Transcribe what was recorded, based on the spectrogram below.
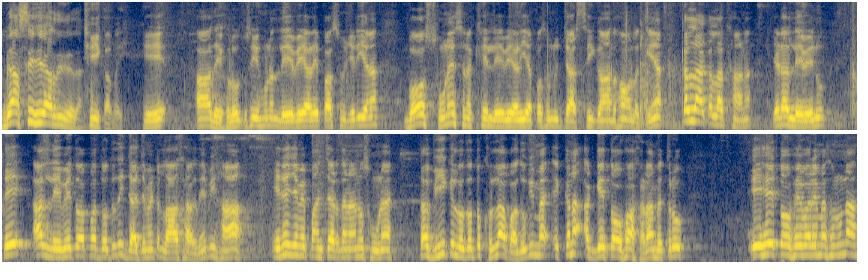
82000 ਦੀ ਦੇ ਦਾਂ ਠੀਕ ਆ ਬਾਈ। ਇਹ ਆਹ ਦੇਖ ਲਓ ਤੁਸੀਂ ਹੁਣ ਲੇਵੇ ਵਾਲੇ ਪਾਸੋਂ ਜਿਹੜੀ ਹੈ ਨਾ ਬਹੁਤ ਸੋਹਣੇ ਸੁਨੱਖੇ ਲੇਵੇ ਵਾਲੀ ਆਪਾਂ ਤੁਹਾਨੂੰ ਜਰਸੀ ਗਾਂ ਦਿਖਾਉਣ ਲੱਗੇ ਆ। ਕੱਲਾ ਕੱਲਾ ਥਾਣ ਜਿਹੜਾ ਲੇਵੇ ਨੂੰ। ਤੇ ਆਹ ਲੇਵੇ ਤੋਂ ਆਪਾਂ ਦੁੱਧ ਦੀ ਜੱਜਮੈਂਟ ਲਾ ਸਕਦੇ ਆ ਵੀ ਹਾਂ ਇਹਨੇ ਜਿਵੇਂ 5-4 ਦਿਨਾਂ ਨੂੰ ਸੂਣਾ ਤਾਂ 20 ਕਿਲੋ ਦੁੱਧ ਖੁੱਲਾ ਪਾ ਦੂਗੀ ਮੈਂ ਇੱਕ ਨਾ ਅੱਗੇ ਤੋਹਫਾ ਖੜਾ ਮਿੱਤਰੋ। ਇਹ ਤੋਹਫੇ ਬਾਰੇ ਮੈਂ ਤੁਹਾਨੂੰ ਨਾ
